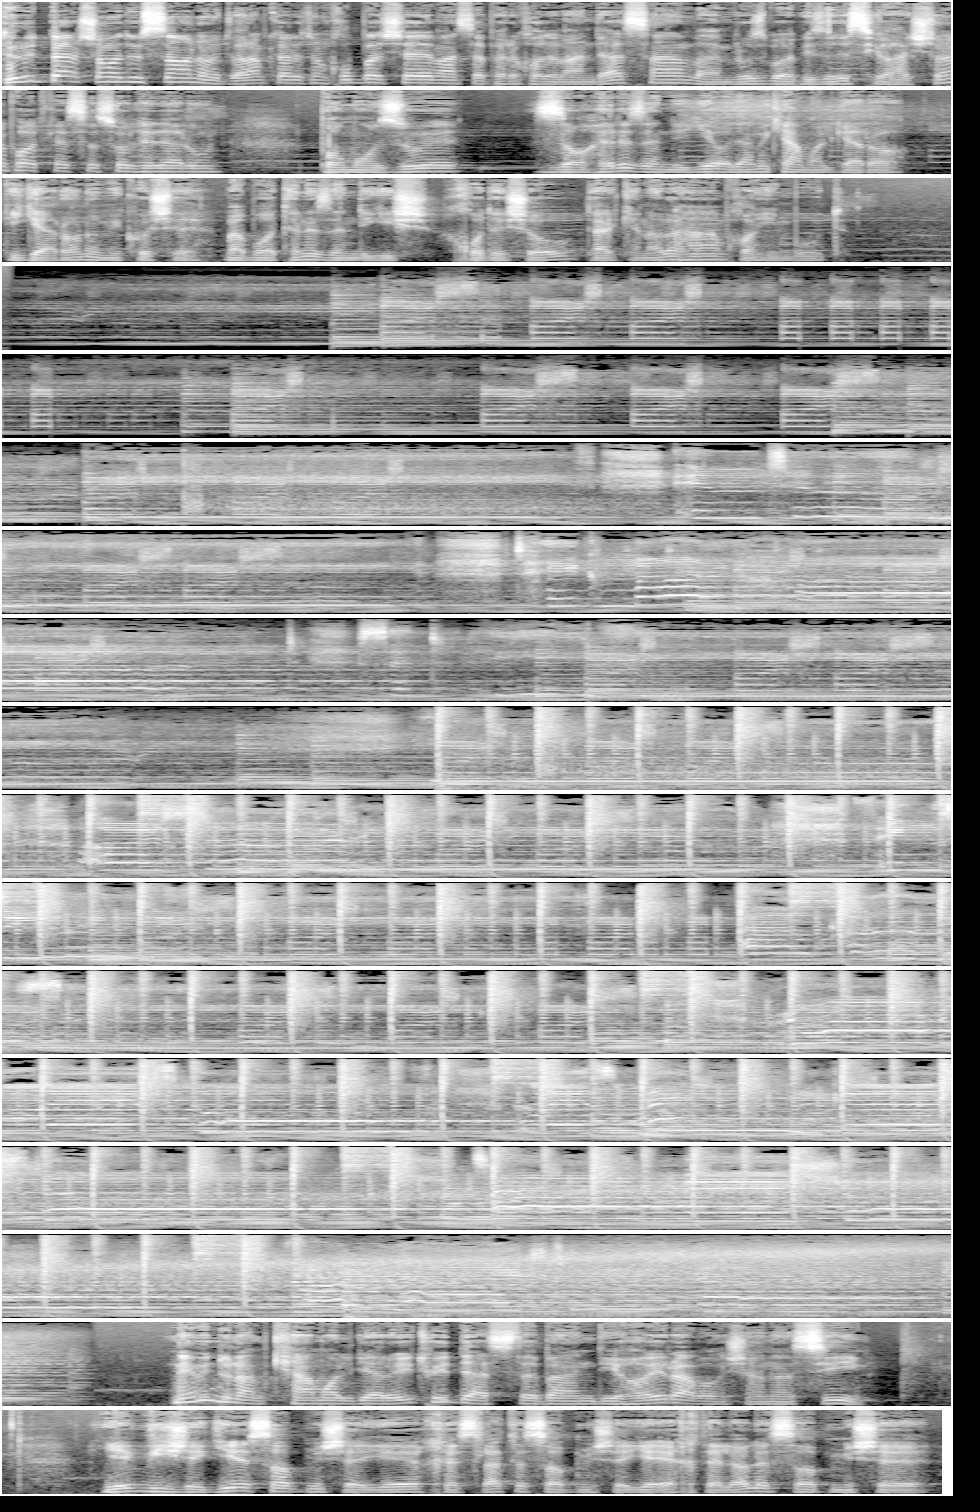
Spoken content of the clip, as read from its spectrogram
درود بر شما دوستان امیدوارم کارتون خوب باشه. من سپر خود بنده هستم و امروز با اپیزود 38 پادکست صلح درون با موضوع ظاهر زندگی آدم کمالگرا دیگران رو می‌کشه و باطن زندگیش خودشو در کنار هم خواهیم بود. کمالگرایی توی دستبندی های روانشناسی. یه ویژگی حساب میشه یه خصلت حساب میشه یه اختلال حساب میشه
